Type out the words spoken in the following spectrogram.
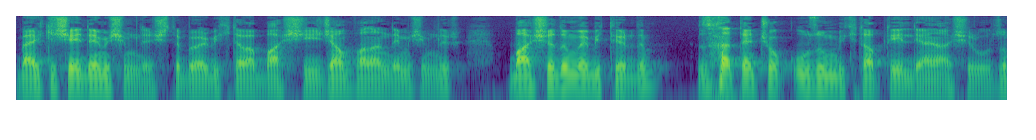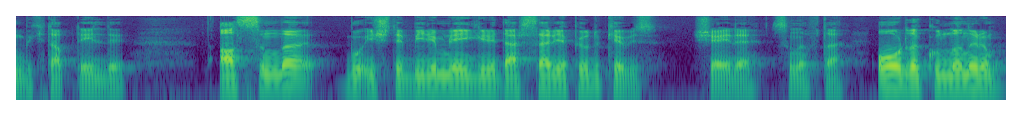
Belki şey demişimdir işte böyle bir kitaba başlayacağım falan demişimdir. Başladım ve bitirdim. Zaten çok uzun bir kitap değildi yani aşırı uzun bir kitap değildi. Aslında bu işte bilimle ilgili dersler yapıyorduk ya biz şeyde sınıfta. Orada kullanırım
